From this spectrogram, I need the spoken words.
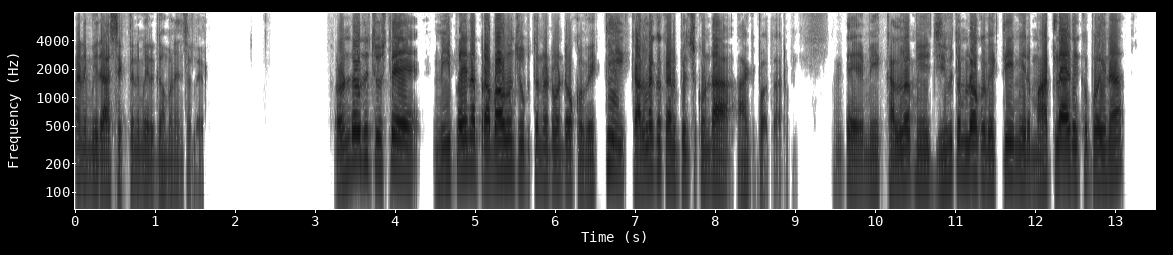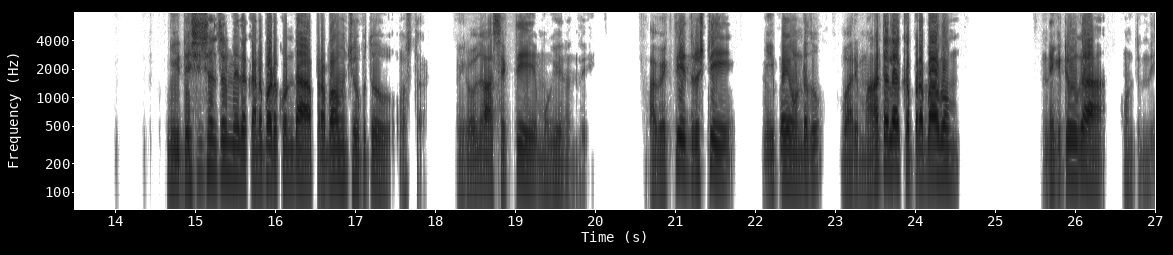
కానీ మీరు ఆ శక్తిని మీరు గమనించలేరు. రెండవది చూస్తే మీ పైన ప్రభావం చూపుతున్నటువంటి ఒక వ్యక్తి కళ్ళకు కనిపించకుండా ఆగిపోతారు. అంటే మీ కళ్ళ మీ జీవితంలో ఒక వ్యక్తి మీరు మాట్లాడకపోయినా మీ డెసిషన్స్ మీద కనపడకుండా ప్రభావం చూపుతూ వస్తాడు. ఈరోజు ఆ శక్తి ముగియనుంది. ఆ వ్యక్తి దృష్టి మీపై ఉండదు. వారి మాటల యొక్క ప్రభావం నెగిటివ్గా ఉంటుంది.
